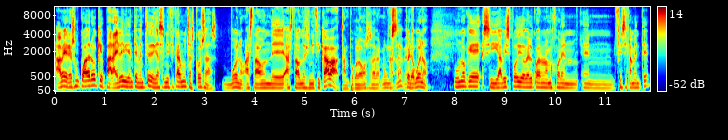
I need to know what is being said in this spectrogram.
A ver, es un cuadro que para él evidentemente debía significar muchas cosas. Bueno, hasta donde hasta dónde significaba, tampoco lo vamos a saber nunca, No. Pero bueno, uno que si habéis podido ver el cuadro a lo mejor en, en físicamente,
